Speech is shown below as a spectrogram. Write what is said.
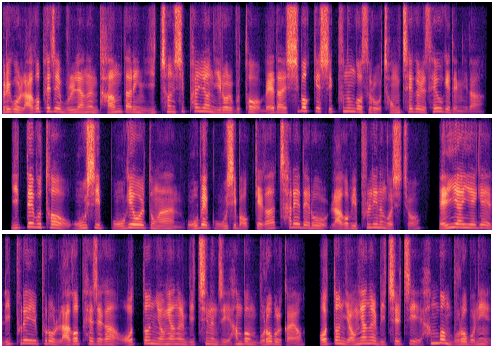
그리고 락업 해제 물량은 다음 달인 2018년 1월부터 매달 10억 개씩 푸는 것으로 정책을 세우게 됩니다. 이때부터 55개월 동안 550억 개가 차례대로 락업이 풀리는 것이죠. AI에게 리플의 1% 락업 해제가 어떤 영향을 미치는지 한번 물어볼까요? 어떤 영향을 미칠지 한번 물어보니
